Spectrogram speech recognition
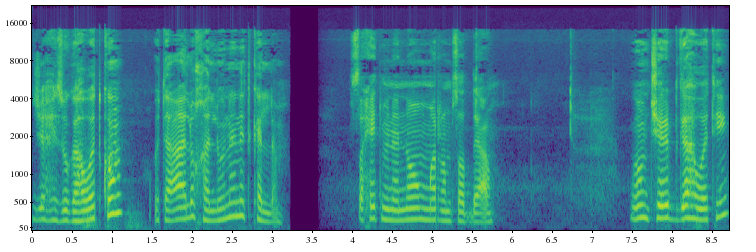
جهزوا قهوتكم وتعالوا خلونا نتكلم. صحيت من النوم مرة مصدعة. قمت شربت قهوتي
